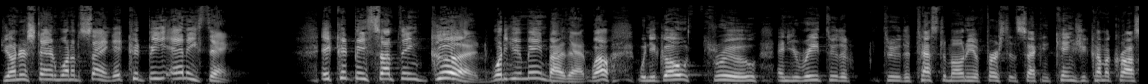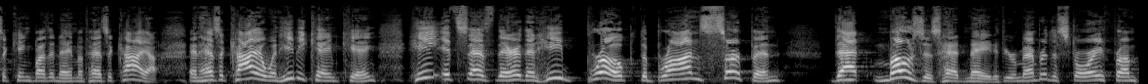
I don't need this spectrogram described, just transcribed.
Do you understand what I'm saying? It could be anything. It could be something good. What do you mean by that? Well, when you go through and you read through the through the testimony of first and second kings you come across a king by the name of hezekiah and hezekiah when he became king he it says there that he broke the bronze serpent that Moses had made. If you remember the story from,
